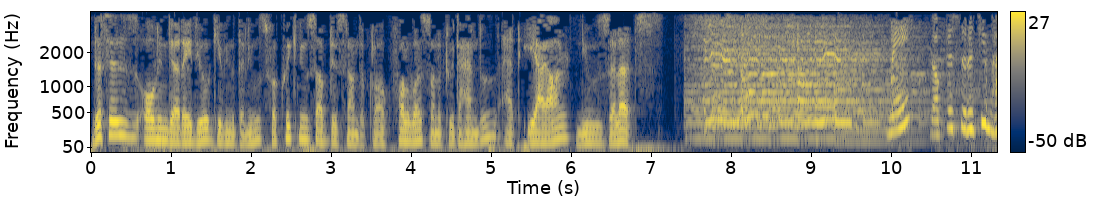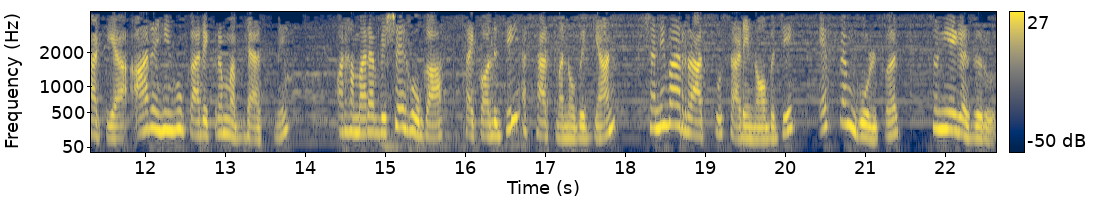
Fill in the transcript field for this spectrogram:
This is All India Radio giving you the news. For quick news updates around the clock, follow us on our Twitter handle at AIR News Alerts. Doctor Suruchi Bhatia आ रही हूँ कार्यक्रम अभ्यास में और हमारा विषय होगा साइकोलॉजी अर्थात मनोविज्ञान शनिवार रात को साढ़े नौ बजे एफएम गोल्ड पर सुनिएगा ज़रूर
